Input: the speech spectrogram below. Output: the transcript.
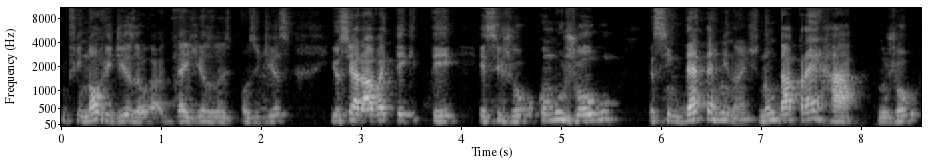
enfim, nove dias, dez dias, onze dias, e o Ceará vai ter que ter esse jogo como jogo assim determinante. Não dá para errar no jogo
